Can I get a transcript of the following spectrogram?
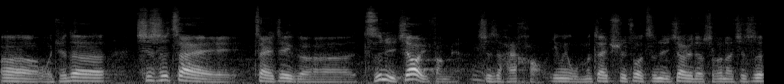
呃，我觉得其实，在在这个子女教育方面，其实还好，因为我们在去做子女教育的时候呢，其实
